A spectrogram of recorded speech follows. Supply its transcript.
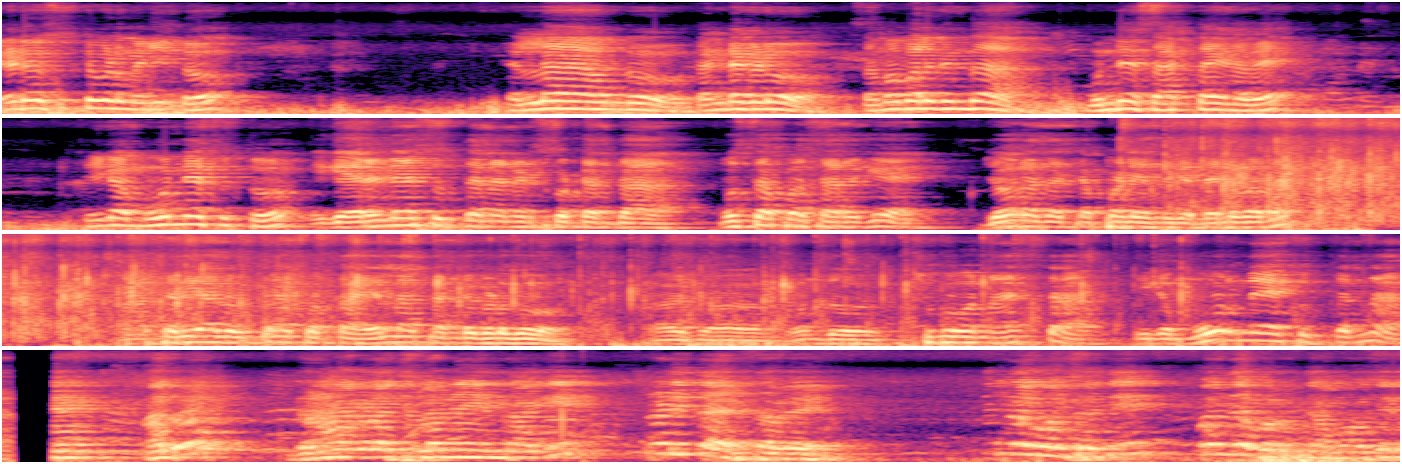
ಎರಡು ಸುತ್ತುಗಳು ಮುಗಿಯಿತು ಎಲ್ಲ ಒಂದು ತಂಡಗಳು ಸಮಬಲದಿಂದ ಮುಂದೆ ಸಾಗ್ತಾ ಇದ್ದಾವೆ. ಈಗ ಮೂರನೇ ಸುತ್ತು. ಈಗ ಎರಡನೇ ಸುತ್ತನ್ನ ನಡೆಸಿಕೊಟ್ಟಂತ ಮುಸ್ತಫಾ ಸಾರ್ಗೆ ಜೋರಾದ ಚಪ್ಪಾಳೆಯೊಂದಿಗೆ ಧನ್ಯವಾದ. ಆ, ಸರಿಯಾದ ಉತ್ತರ ಕೊಟ್ಟ ಎಲ್ಲ ತಂಡಗಳಿಗೂ ಒಂದು ಶುಭವನ್ನ ಹಚ್ತಾ ಈಗ ಮೂರನೇ ಸುತ್ತನ್ನ ಅದು ಗ್ರಹಗಳ ಚಲನೆಯಿಂದಾಗಿ ನಡೀತಾ ಇರ್ತವೆ. ಒಂದ್ಸತಿ ಬಂದೇ ಬರುತ್ತೆ ಅಮಾವಾಸ್ಯೆ,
